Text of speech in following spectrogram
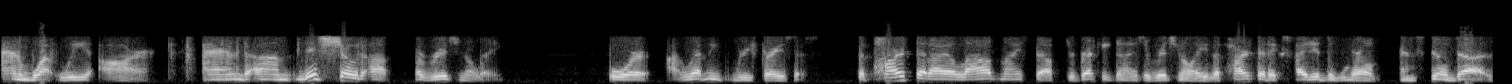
and what we are. And um, this showed up originally, or uh, let me rephrase this the part that I allowed myself to recognize originally, the part that excited the world and still does,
